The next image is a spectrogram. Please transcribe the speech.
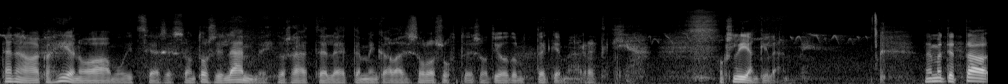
Tänään on aika hieno aamu itse asiassa. On tosi lämmin, jos ajattelee, että minkälaisissa olosuhteissa olet joutunut tekemään retkiä. Onko liiankin lämmin? No en mä tiedä, tää,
